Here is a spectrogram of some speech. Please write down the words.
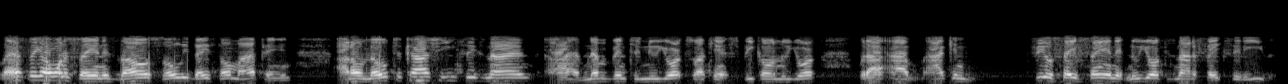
last thing I want to say, and this is all solely based on my opinion. I don't know Tekashi Six Nine. I have never been to New York, so I can't speak on New York. But I I, I can feel safe saying that New York is not a fake city either.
